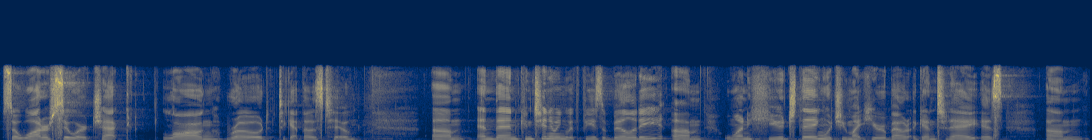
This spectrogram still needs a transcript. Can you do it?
so water sewer check, long road to get those two. Um, and then continuing with feasibility, um, one huge thing which you might hear about again today is um,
